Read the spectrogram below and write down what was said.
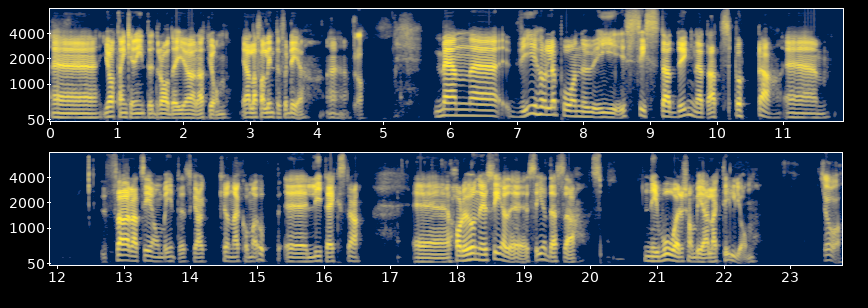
eh, jag tänker inte dra dig i örat John, i alla fall inte för det. Eh. Bra. Men eh, vi håller på nu i sista dygnet att spurta eh, för att se om vi inte ska kunna komma upp eh, lite extra. Eh, har du hunnit se, se dessa nivåer som vi har lagt till John? Ja,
